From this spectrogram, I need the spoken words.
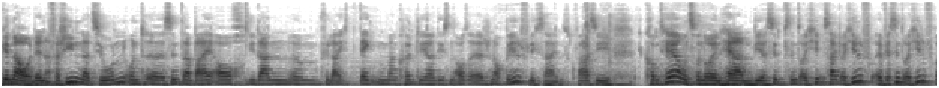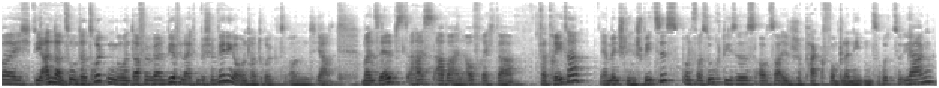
Genau, denn verschiedene Nationen und äh, sind dabei auch, die dann ähm, vielleicht denken, man könnte ja diesen Außerirdischen auch behilflich sein. Quasi, kommt her, unsere neuen Herren, wir sind, sind euch, seid euch hilf, äh, wir sind euch hilfreich, die anderen zu unterdrücken und dafür werden wir vielleicht ein bisschen weniger unterdrückt. Und ja, man selbst heißt aber ein aufrechter Vertreter der menschlichen Spezies und versucht, dieses außerirdische Pack vom Planeten zurückzujagen.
